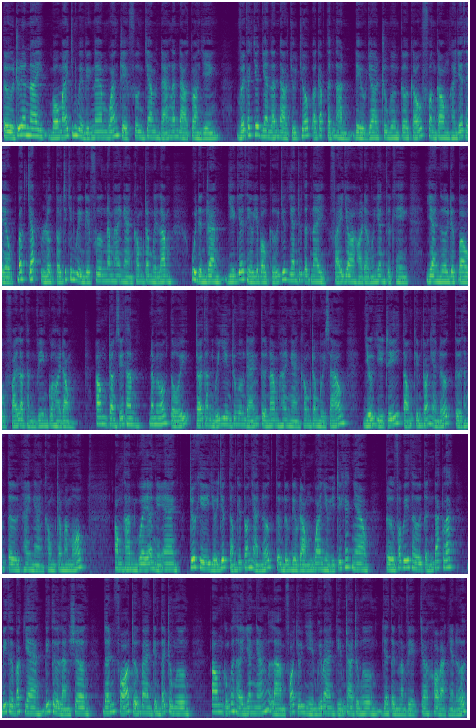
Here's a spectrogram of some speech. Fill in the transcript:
Từ trước đến nay, bộ máy chính quyền Việt Nam quán triệt phương châm đảng lãnh đạo toàn diện, với các chức danh lãnh đạo chủ chốt ở cấp tỉnh thành đều do Trung ương cơ cấu phân công hay giới thiệu, bất chấp luật tổ chức chính quyền địa phương năm 2015 quy định rằng việc giới thiệu và bầu cử chức danh chủ tịch này phải do Hội đồng nhân dân thực hiện và người được bầu phải là thành viên của hội đồng. Ông Trần Sĩ Thanh, 51 tuổi, trở thành ủy viên Trung ương Đảng từ năm 2016, giữ vị trí Tổng Kiểm toán Nhà nước từ tháng 4 2021. Ông Thành quê ở Nghệ An, Trước khi giữ chức Tổng Kiểm toán Nhà nước từng được điều động qua nhiều vị trí khác nhau, từ Phó Bí thư tỉnh Đắk Lắk, Bí thư Bắc Giang, Bí thư Lạng Sơn đến Phó trưởng ban Kinh tế Trung ương. Ông cũng có thời gian ngắn làm Phó chủ nhiệm Ủy ban Kiểm tra Trung ương và từng làm việc cho kho bạc nhà nước.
